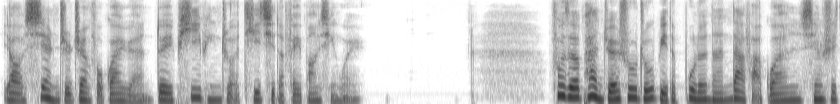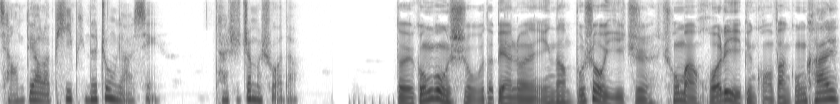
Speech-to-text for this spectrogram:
要限制政府官员对批评者提起的诽谤行为？负责判决书主笔的布伦南大法官先是强调了批评的重要性，他是这么说的。对公共事务的辩论应当不受抑制，充满活力并广泛公开。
